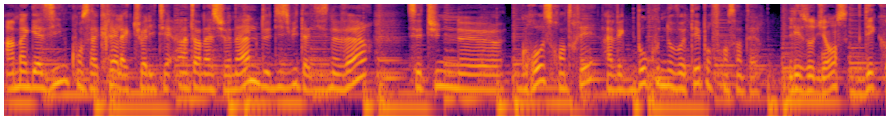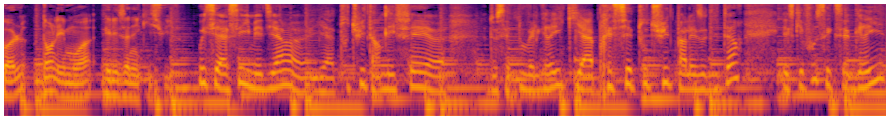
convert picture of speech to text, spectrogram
un magazine consacré à l'actualité internationale de 18 à 19 heures. C'est une grosse rentrée avec beaucoup de nouveautés pour France Inter. Les audiences décollent dans les mois et les années qui suivent. Oui, c'est assez immédiat. Euh, Il y a tout de suite un effet euh, de cette nouvelle grille qui est appréciée tout de suite par les auditeurs. Et ce qui est fou, c'est que cette grille,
